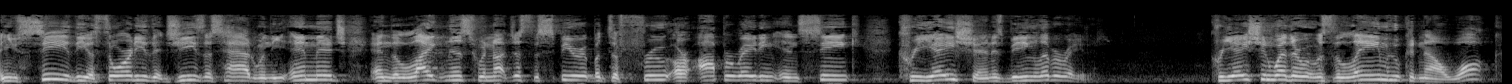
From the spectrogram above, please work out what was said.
And you see the authority that Jesus had when the image and the likeness, when not just the spirit, but the fruit are operating in sync, creation is being liberated. Creation, whether it was the lame who could now walk,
